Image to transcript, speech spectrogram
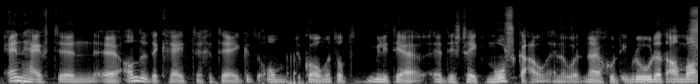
En hij heeft een uh, ander decreet getekend om te komen tot het militair district Moskou. En dan wordt, nou goed, ik bedoel dat allemaal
